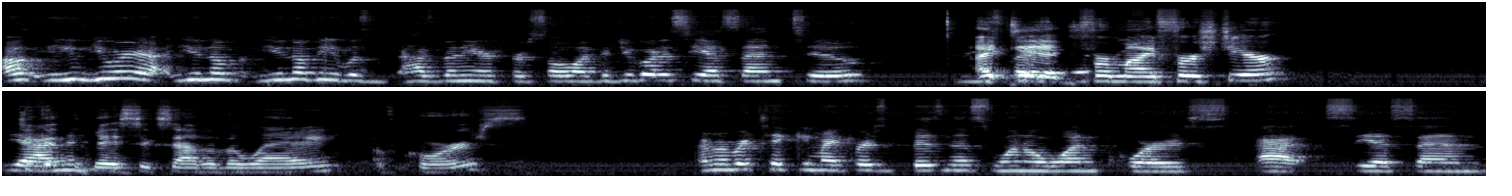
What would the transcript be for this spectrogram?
Oh, you you were you know you know he was has been here for so long. Did you go to CSN too? you I did there? for my first year Yeah, to get the basics out of the way, of course. I remember taking my first business 101 course at CSN.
